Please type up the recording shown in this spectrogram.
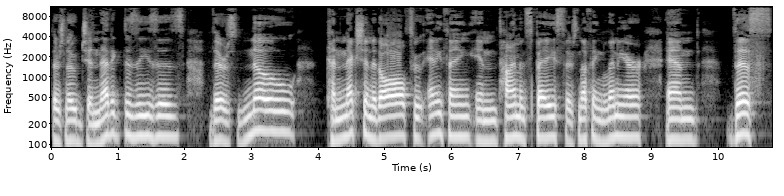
There's no genetic diseases. There's no connection at all through anything in time and space. There's nothing linear, and this."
